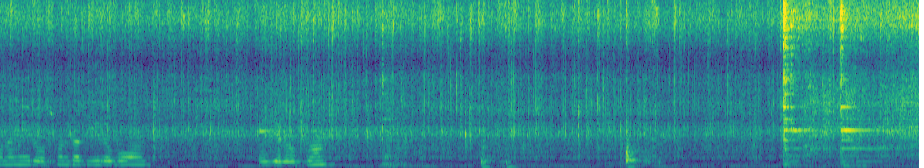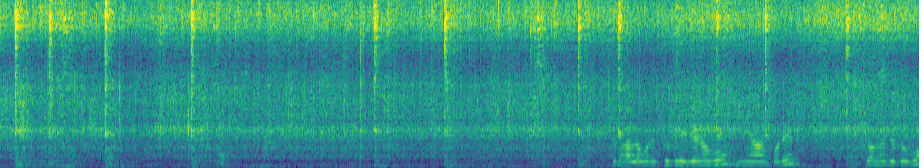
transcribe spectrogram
এখন আমি রসুনটা দিয়ে দেবো। এই যে রসুন। ভালো করে একটু ভেজে নেব, নেওয়ার পরে টমেটো দেবো।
